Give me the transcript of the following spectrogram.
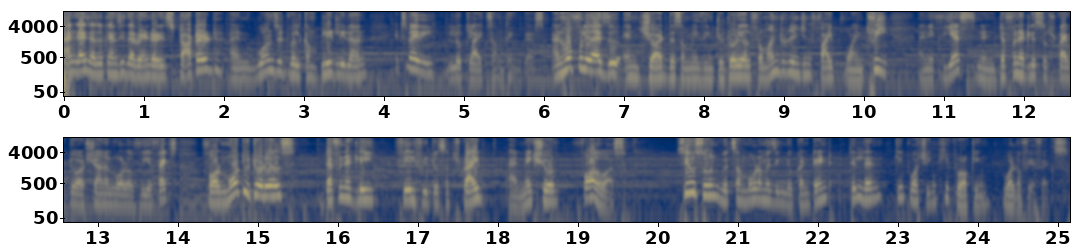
And guys as you can see the render is started. And once it will completely done it's maybe look like something this. And hopefully guys you enjoyed this amazing tutorial from Unreal Engine 5.3 and if yes then definitely subscribe to our channel World of VFX for more tutorials definitely feel free to subscribe and make sure follow us. See you soon with some more amazing new content. Till then keep watching keep rocking World of VFX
